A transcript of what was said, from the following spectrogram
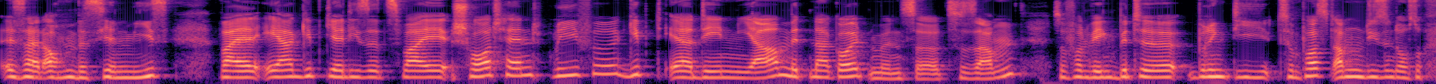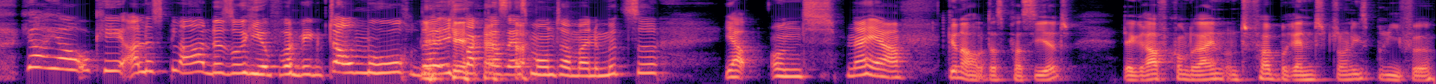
ist halt auch ein bisschen mies, weil er gibt ja diese zwei Shorthand-Briefe, gibt er denen ja mit einer Goldmünze zusammen. So von wegen, bitte bringt die zum Postamt und die sind auch so, ja, ja, okay, alles klar, ne? So hier von wegen Daumen hoch, ne? Ich pack das erstmal unter meine Mütze. Ja, und naja. Genau, das passiert. Der Graf kommt rein und verbrennt Johnnys Briefe.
